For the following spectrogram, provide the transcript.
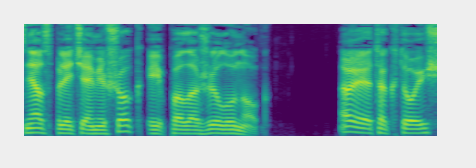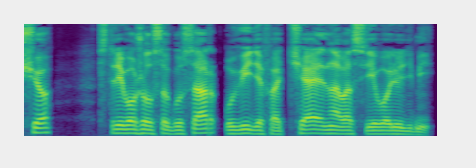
снял с плеча мешок и положил у ног. «А это кто еще?» встревожился гусар, увидев отчаянного с его людьми.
